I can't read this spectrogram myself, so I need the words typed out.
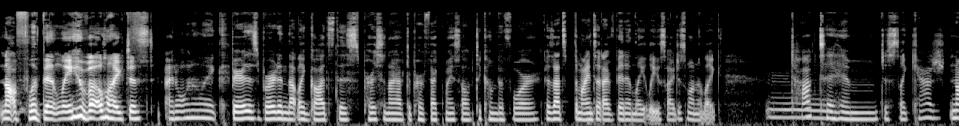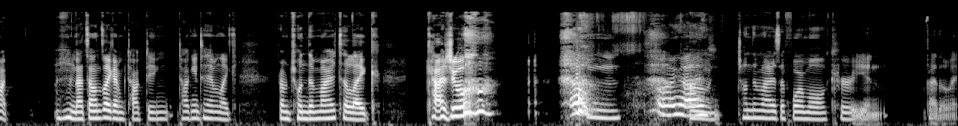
not flippantly, but like just I don't want to like bear this burden that like God's this person I have to perfect myself to come before cuz that's the mindset I've been in lately. So I just want to like mm. talk to mm. him just like cash not that sounds like I'm talking talking to him like from Chondamar to like casual. oh. Mm. oh my gosh. Um, Chondamar is a formal Korean, by the way.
